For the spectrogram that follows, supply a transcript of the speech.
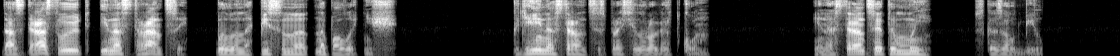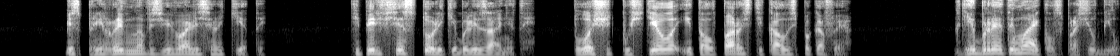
Да здравствуют иностранцы!» было написано на полотнище. «Где иностранцы?» — спросил Роберт Кон. «Иностранцы — это мы», — сказал Билл. Беспрерывно взвивались ракеты. Теперь все столики были заняты. Площадь пустела, и толпа растекалась по кафе. «Где Брэд и Майкл?» — спросил Билл.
